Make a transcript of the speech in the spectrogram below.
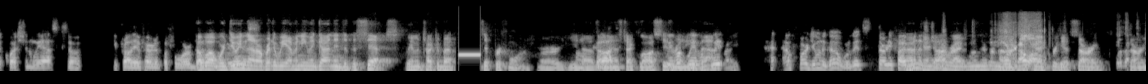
a question we ask. So you probably have heard it before. Oh, but oh well, we're doing that already. We haven't even gotten into the SIPs. We haven't talked about SIP reform or you oh, know the Nasdaq lawsuit we've, or any we've, of that, we've, right? how far do you want to go? We're good. It's 35 okay, minutes, John. All right. Well, never mind. Okay, forget. Sorry. About, Sorry.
